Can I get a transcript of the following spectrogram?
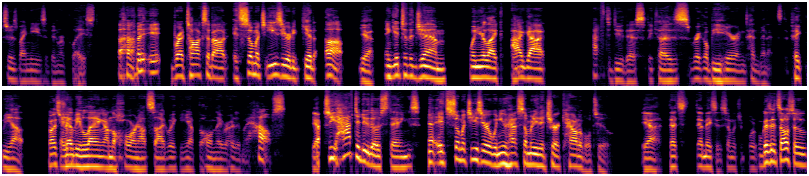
as soon as my knees have been replaced. Uh-huh. But it, Brett talks about it's so much easier to get up Yeah. and get to the gym when you're like, I got, have to do this because Rick will be here in 10 minutes to pick me up. Oh, And true. he'll be laying on the horn outside, waking up the whole neighborhood in my house. Yeah. So you have to do those things. It's so much easier when you have somebody that you're accountable to. Yeah, that's that makes it so much important because it's also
